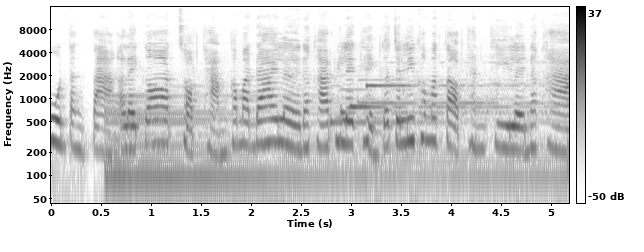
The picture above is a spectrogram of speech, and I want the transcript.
มูลต่างๆ อะไรก็สอบถามเข้ามาได้เลยนะคะ พี่เล็กเห็นก็จะรีบเข้ามาตอบทันทีเลยนะคะ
